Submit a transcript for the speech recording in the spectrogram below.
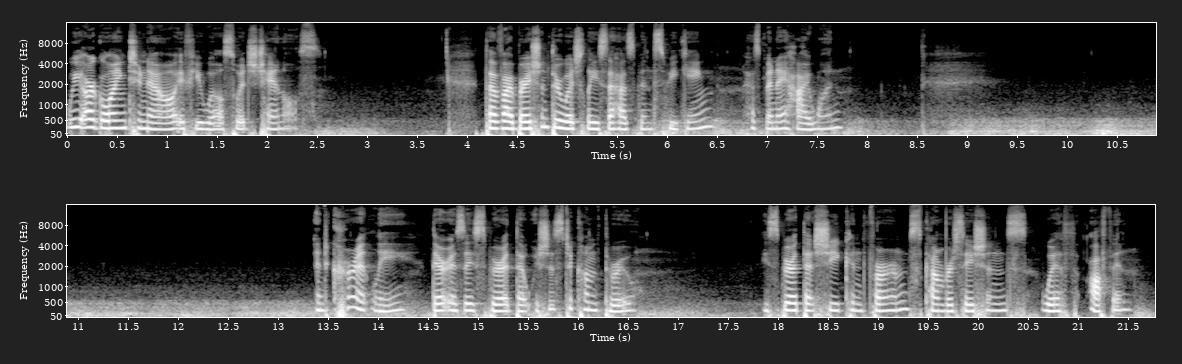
We are going to now, if you will, switch channels. The vibration through which Lisa has been speaking has been a high one. And currently, there is a spirit that wishes to come through, a spirit that she confirms conversations with often.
